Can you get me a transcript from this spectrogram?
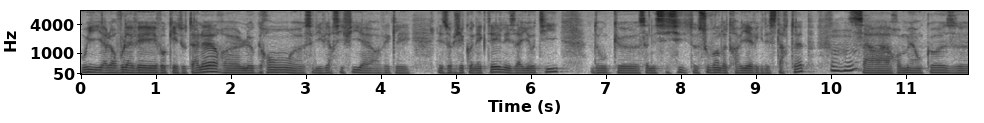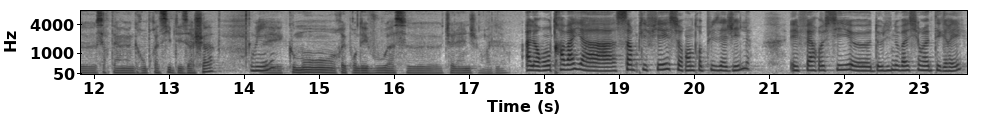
oui, alors vous l'avez évoqué tout à l'heure, euh, le grand euh, se diversifie avec les, objets connectés, les IoT, donc euh, ça nécessite souvent de travailler avec des startups. Mm Ça remet en cause certains grands principes des achats. Oui. Et comment répondez-vous à ce challenge, on va dire? Alors on travaille à simplifier, se rendre plus agile et faire aussi de l'innovation intégrée.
